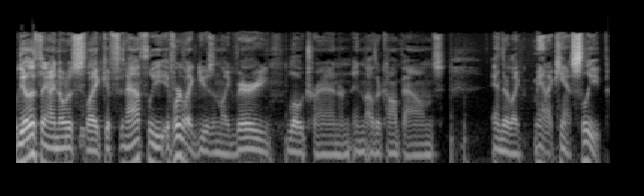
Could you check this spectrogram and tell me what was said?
Well, the other thing I noticed, like if an athlete, if we're like using like very low trend and, and other compounds, and they're like, man, I can't sleep,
